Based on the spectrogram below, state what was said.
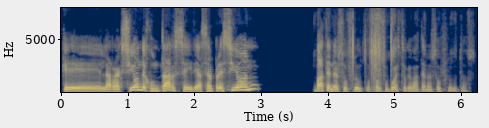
que la reacción de juntarse y de hacer presión va a tener sus frutos, por supuesto que va a tener sus frutos.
